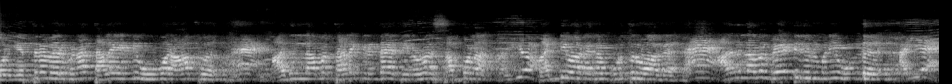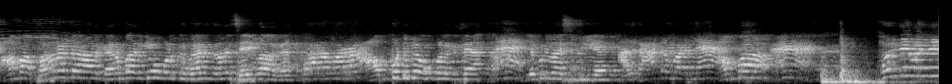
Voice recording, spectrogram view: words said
உனக்கு எத்தனை பேருக்குன்னா தலை எண்ணி ஒவ்வொரு ஆப்பு. அது இல்லாம தலைக்கு ரெண்டாயிரத்தி ஐநூறு ரூபாய் சம்பளம். ஐயோ. வண்டி வாடகை கொடுத்துருவாங்க. அது இல்லாம வேட்டி துணிமணி உண்டு. ஐயா. ஆமா பதினெட்டாம் நாள் கர்ப்பாதிக்கும் உங்களுக்கு வேணுங்கிறத செய்வாங்க. அம்புட்டுமே உங்களுக்கு. எப்படி வாசிப்பீங்க? அதுக்கு ஆட்டம் பாடுங்க. முந்தி முந்தி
